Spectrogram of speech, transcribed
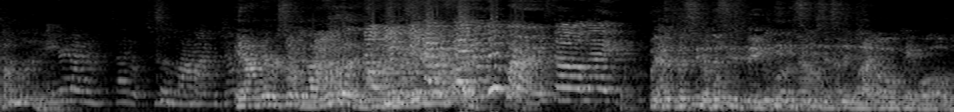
my money. And you're not entitled to, To my- my vagina. And I never said that I not. was. No, I you, never you said never that I said was. the so like. But, but, but see, but see, That's the it's, it's, it's just thinking like, oh, okay, well, oh,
